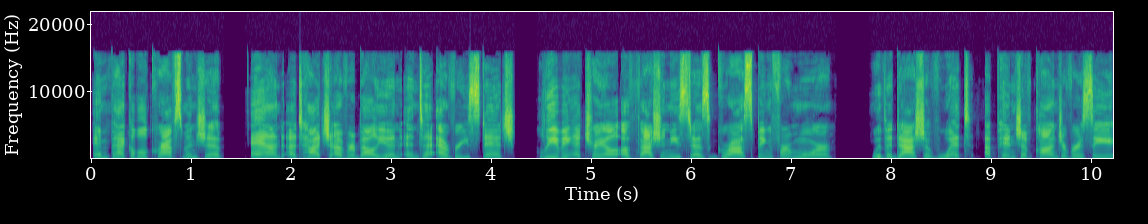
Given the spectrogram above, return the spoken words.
impeccable craftsmanship, and a touch of rebellion into every stitch, leaving a trail of fashionistas grasping for more. With a dash of wit, a pinch of controversy,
